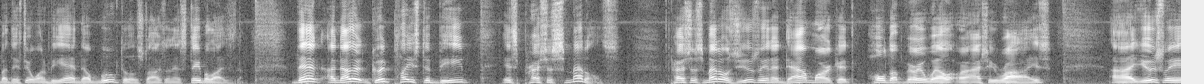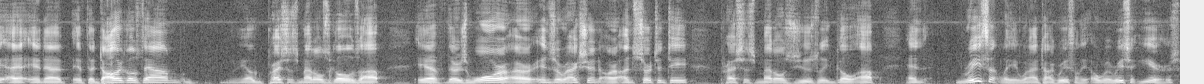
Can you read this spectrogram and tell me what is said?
but they still want to be in, they'll move to those stocks, and that stabilizes them. Then another good place to be is precious metals. Precious metals usually in a down market hold up very well or actually rise. Uh, usually, uh, in a, if the dollar goes down, you know, precious metals goes up. If there's war or insurrection or uncertainty, precious metals usually go up. And recently, when I talk recently, over recent years,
